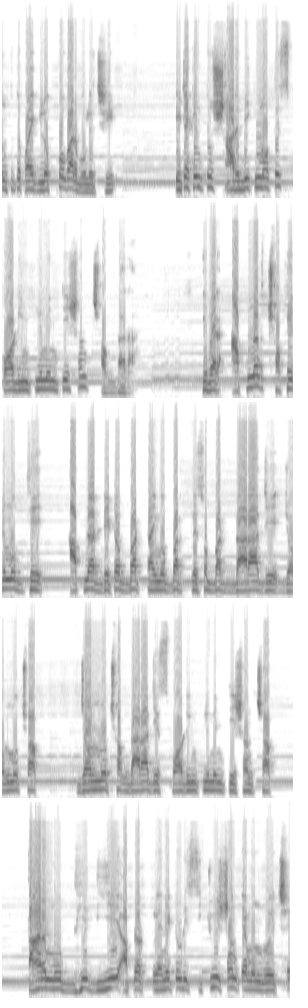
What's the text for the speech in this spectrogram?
অন্তত কয়েক লক্ষবার বলেছি, এটা কিন্তু সার্বিক মতে স্পট ইমপ্লিমেন্টেশন ছক দ্বারা। এবার আপনার ছকের মধ্যে আপনার date of birth time of birth place of birth দ্বারা যে জন্ম ছক জন্ম ছক দ্বারা যে স্পট ইমপ্লিমেন্টেশন ছক, তার মধ্যে দিয়ে আপনার প্ল্যানেটরি সিচুয়েশন কেমন রয়েছে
